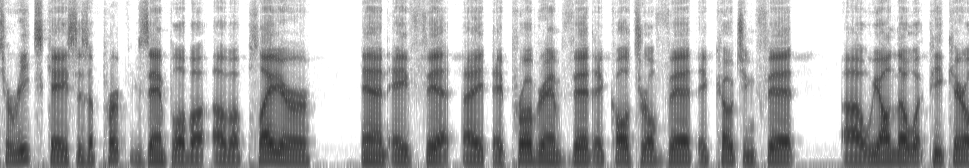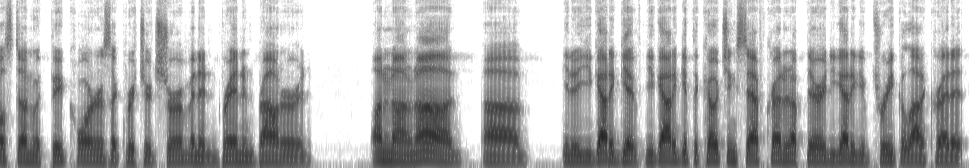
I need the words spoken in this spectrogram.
Tariq's case is a perfect example of a of a player and a fit, a, a program fit, a cultural fit, a coaching fit. Uh, we all know what Pete Carroll's done with big corners like Richard Sherman and Brandon Browner and on and on and on. Uh, you know, you got to give you got to give the coaching staff credit up there, and you got to give Tariq a lot of credit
